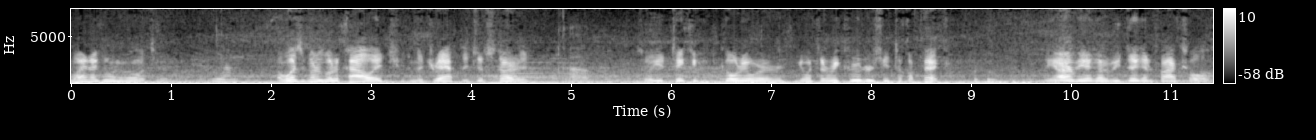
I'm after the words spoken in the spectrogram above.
Why did I go in the military? Yeah. I wasn't going to go to college and the draft had just started. Oh. So you take a, go to where you went to the recruiters, and you took a pick. The Army are going to be digging foxholes.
